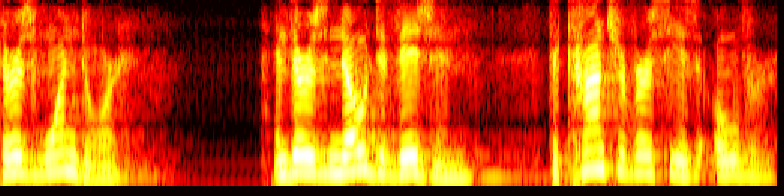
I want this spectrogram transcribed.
There is one door, and there is no division. The controversy is over.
